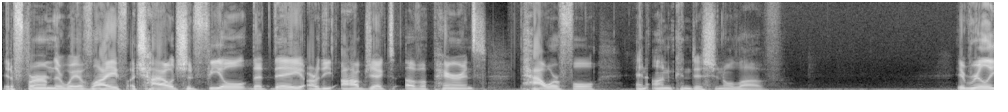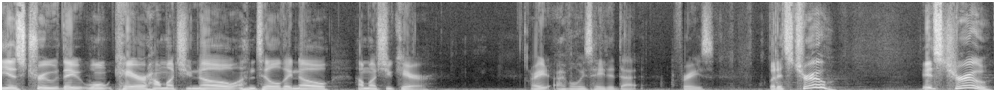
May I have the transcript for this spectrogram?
It affirmed their way of life. A child should feel that they are the object of a parent's powerful and unconditional love. It really is true. They won't care how much you know until they know how much you care right? I've always hated that phrase. But it's true. It's true.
